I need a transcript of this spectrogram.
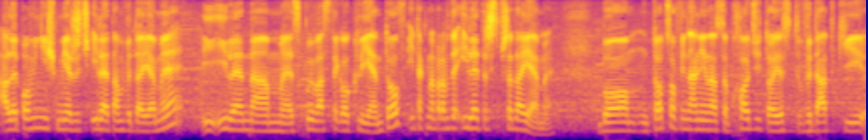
ale powinniśmy mierzyć ile tam wydajemy i ile nam spływa z tego klientów i tak naprawdę ile też sprzedajemy. Bo to, co finalnie nas obchodzi, to jest wydatki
